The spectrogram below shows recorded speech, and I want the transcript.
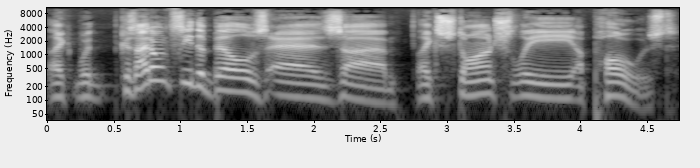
Like, would because I don't see the Bills as uh, like staunchly opposed.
